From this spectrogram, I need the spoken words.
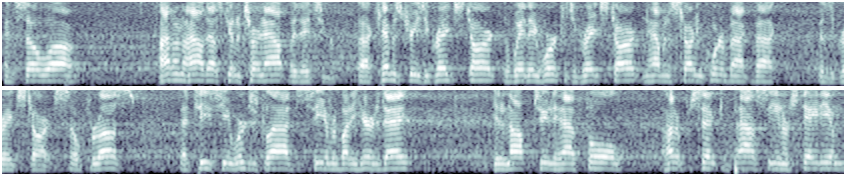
And so uh, I don't know how that's going to turn out, but it's uh, chemistry is a great start. The way they work is a great start, and having a starting quarterback back is a great start. So for us at TCU, we're just glad to see everybody here today. Get an opportunity to have full 100% capacity in our stadium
